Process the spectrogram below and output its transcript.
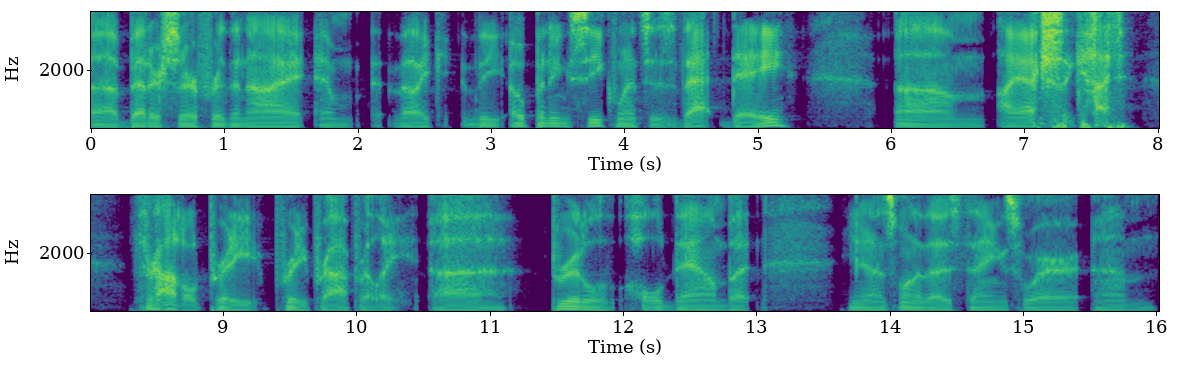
uh, better surfer than I am. Like the opening sequence is that day. Um, I actually got throttled pretty pretty properly. Uh, brutal hold down, but you know it's one of those things where. Um,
